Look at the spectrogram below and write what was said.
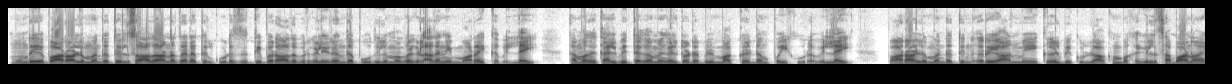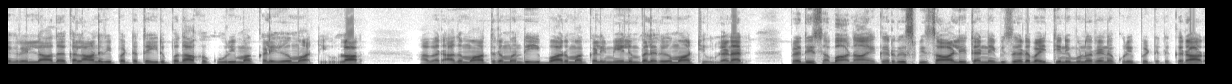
முந்தைய பாராளுமன்றத்தில் சாதாரண தரத்தில் கூட சித்தி பெறாதவர்கள் இருந்த போதிலும் அவர்கள் அதனை மறைக்கவில்லை. தமது கல்வி தகமைகள் தொடர்பில் மக்களிடம் பொய் கூறவில்லை. பாராளுமன்றத்தின் இறையாண்மையை கேள்விக்குள்ளாக்கும் வகையில் சபாநாயகர் இல்லாத கலாநிதி பட்டத்தை இருப்பதாக கூறி மக்களை ஏமாற்றியுள்ளார். அவர் அது மாத்திரமன்றி இவ்வாறு மக்களை மேலும் பலர் ஏமாற்றியுள்ளனர். பிரதி சபாநாயகர் ரிஸ்பி சாலி தன்னை விசேட வைத்திய நிபுணர் என குறிப்பிட்டிருக்கிறார்.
